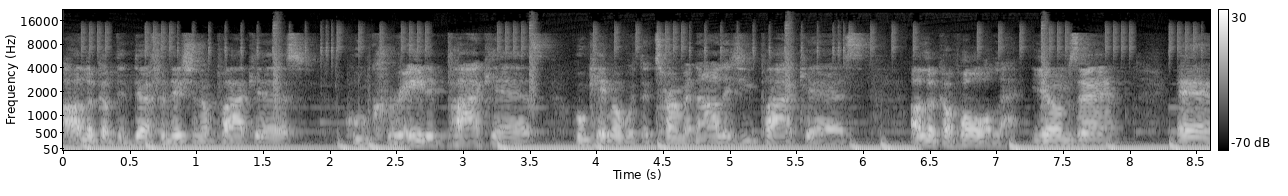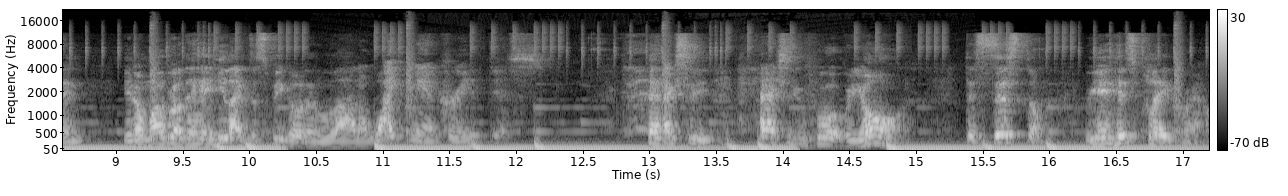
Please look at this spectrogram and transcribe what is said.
I look up the definition of podcast, who created podcast, who came up with the terminology podcast. I look up all that. You know what I'm saying? And you know, my brother here, he like to speak on it a lot. A white man created this. actually, actually, what we on the system. We in his playground.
